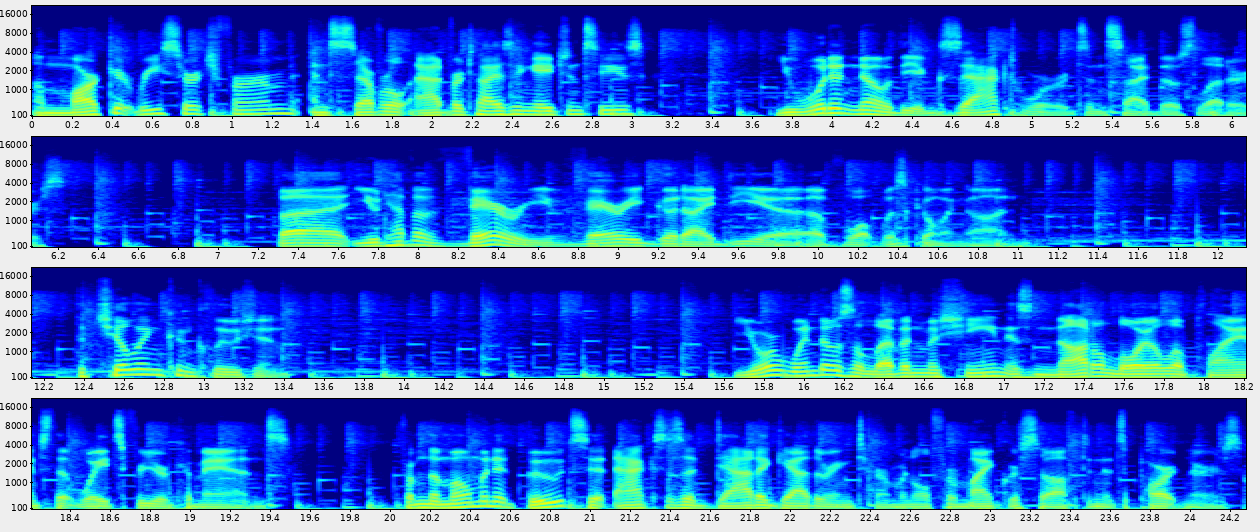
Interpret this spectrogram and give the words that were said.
a market research firm, and several advertising agencies, you wouldn't know the exact words inside those letters. But you'd have a very, very good idea of what was going on. The chilling conclusion Your Windows 11 machine is not a loyal appliance that waits for your commands. From the moment it boots, it acts as a data gathering terminal for Microsoft and its partners.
